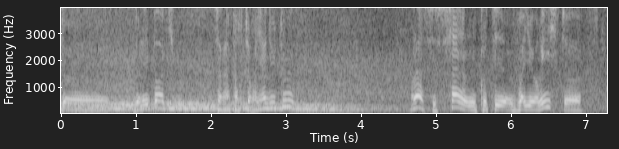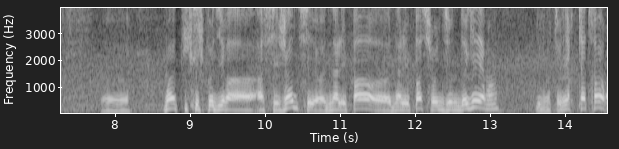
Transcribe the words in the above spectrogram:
de, l'époque. Ça n'apporte rien du tout. Voilà, c'est ça le côté voyeuriste. euh, euh, Moi, tout ce que je peux dire à, ces jeunes, c'est n'allez pas, pas sur une zone de guerre. hein. Ils vont tenir 4 heures.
